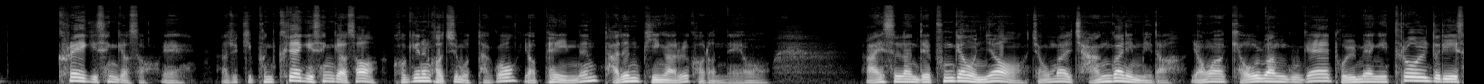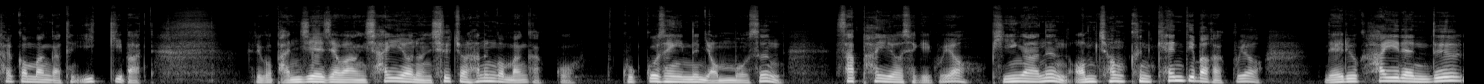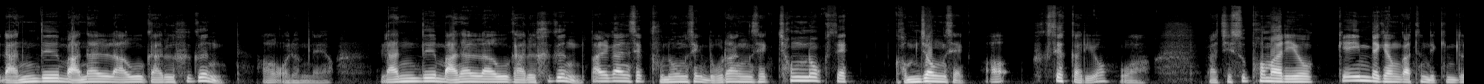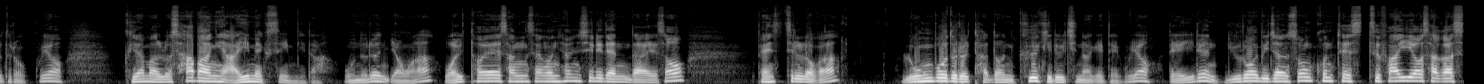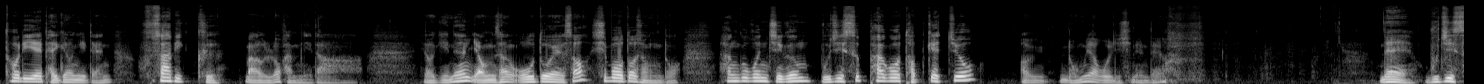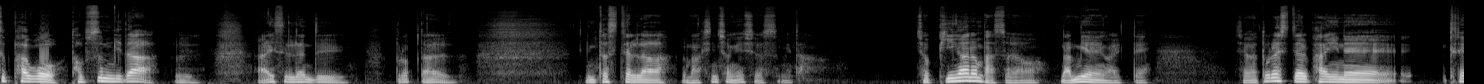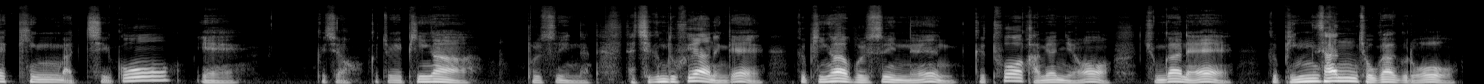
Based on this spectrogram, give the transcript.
crack이 생겨서 예, 아주 깊은 crack이 생겨서 거기는 걷지 못하고 옆에 있는 다른 빙하를 걸었네요. 아이슬란드의 풍경은요, 정말 장관입니다. 영화 겨울왕국의 돌멩이 트롤들이 살 것만 같은 이끼밭, 그리고 반지의 제왕 샤이어는 실존하는 것만 같고, 곳곳에 있는 연못은 사파이어 색이고요. 빙하는 엄청 큰 캔디바 같고요. 내륙 하이랜드 란드마날라우가르 흙은 어, 어렵네요. 란드마날라우가르 흙은 빨간색, 분홍색, 노란색, 청록색, 검정색, 어, 흙 색깔이요? 와. 마치 슈퍼마리오 게임 배경 같은 느낌도 들었고요. 그야말로 사방이 아이맥스입니다. 오늘은 영화 월터의 상상은 현실이 된다에서 벤 스틸러가 롱보드를 타던 그 길을 지나게 되고요. 내일은 유로비전 송 콘테스트 파이어 사가 스토리의 배경이 된 후사비크 마을로 갑니다. 여기는 영상 5도에서 15도 정도. 한국은 지금 무지 습하고 덥겠죠? 아, 너무 약 올리시는데요. 네, 무지 습하고 덥습니다. 아이슬란드 부럽다. 인터스텔라 음악 신청해 주셨습니다. 저 빙하는 봤어요. 남미 여행할 때. 제가 또레스델 파인의 트레킹 마치고, 예, 그죠. 그쪽에 빙하 볼 수 있는. 지금도 후회하는 게 그 빙하 볼 수 있는 그 투어 가면요. 중간에 그 빙산 조각으로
